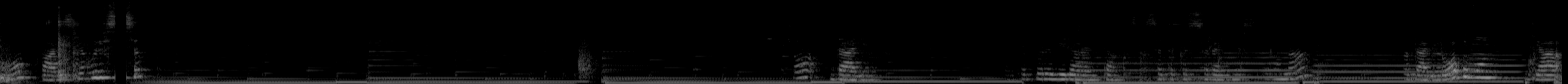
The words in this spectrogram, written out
О, пар з'явився. Що далі? Так, я перевіряю. Так, це все таки середня сторона. Що далі робимо? Я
